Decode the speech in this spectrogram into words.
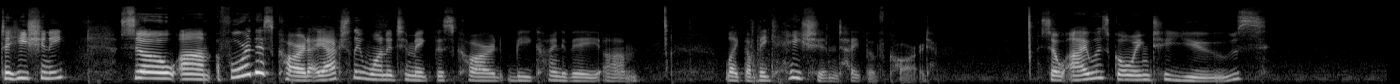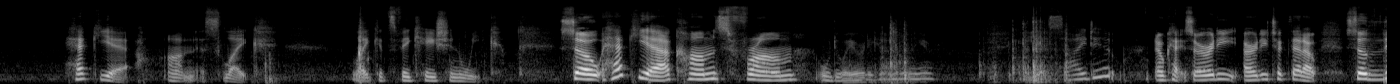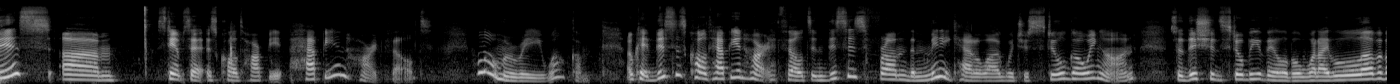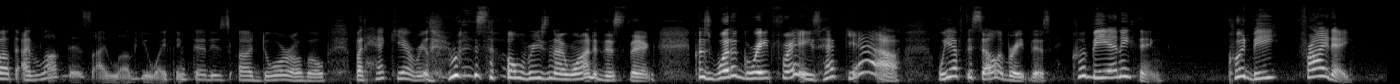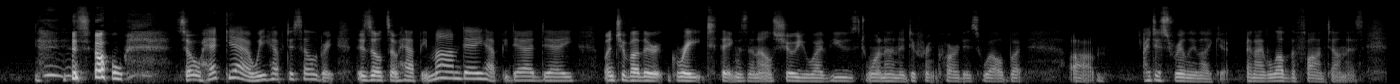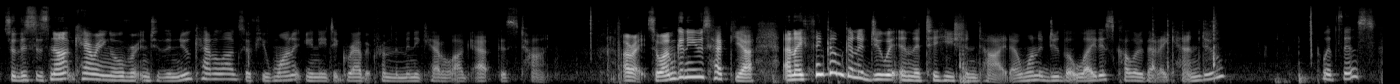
Tahitian-y. So um, for this card, I actually wanted to make this card be kind of a, um, like a vacation type of card. So I was going to use heck yeah on this, like, like it's vacation week. So heck yeah comes from, oh, do I already have it in here? Yes, I do. Okay, so I already, I already took that out. So this um, stamp set is called Happy, Happy and Heartfelt. Hello, Marie. Welcome. Okay, this is called Happy and Heartfelt, and this is from the mini catalog, which is still going on. So this should still be available. What I love about that, I love this. I love you. I think that is adorable. But heck yeah, really was the whole reason I wanted this thing. Because what a great phrase. Heck yeah. We have to celebrate this. Could be anything. Could be Friday. so so heck yeah, we have to celebrate. There's also Happy Mom Day, Happy Dad Day, a bunch of other great things, and I'll show you. I've used one on a different card as well, but um, I just really like it, and I love the font on this. So this is not carrying over into the new catalog, so if you want it, you need to grab it from the mini catalog at this time. All right, so I'm going to use Heck Yeah, and I think I'm going to do it in the Tahitian Tide. I want to do the lightest color that I can do with this.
